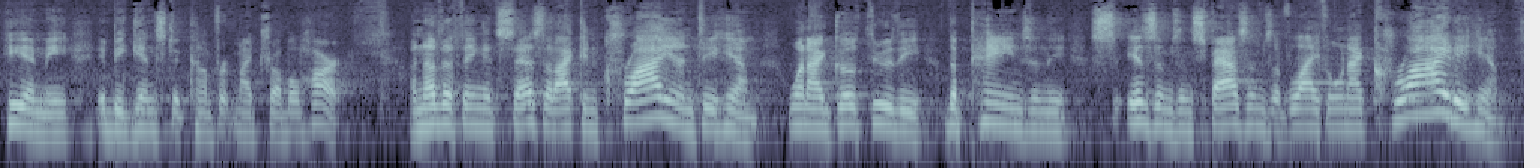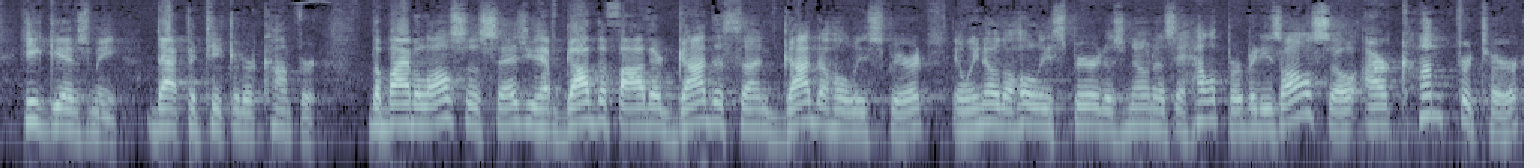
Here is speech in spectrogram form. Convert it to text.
He and me, it begins to comfort my troubled heart. Another thing it says that I can cry unto him when I go through the, the pains and the isms and spasms of life. And when I cry to him, he gives me that particular comfort. The Bible also says you have God the Father, God the Son, God the Holy Spirit. And we know the Holy Spirit is known as a helper, but he's also our comforter.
